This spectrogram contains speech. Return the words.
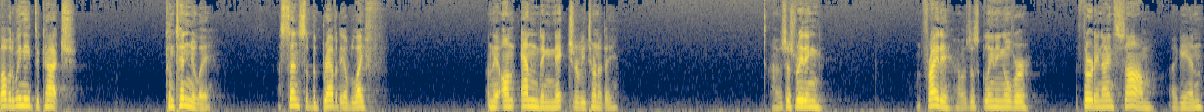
Beloved, we need to catch continually a sense of the brevity of life and the unending nature of eternity. I was just reading on Friday, I was just gleaning over the 39th Psalm again.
